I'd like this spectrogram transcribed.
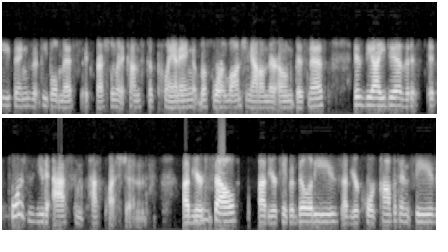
key things that people miss, especially when it comes to planning before launching out on their own business, is the idea that it, it forces you to ask some tough questions of mm-hmm. yourself, of your capabilities, of your core competencies.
